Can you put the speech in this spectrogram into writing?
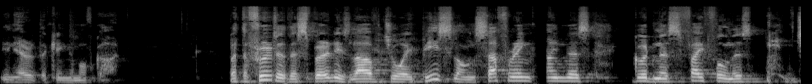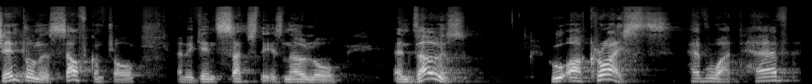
inherit the kingdom of God. But the fruit of the Spirit is love, joy, peace, long suffering, kindness, goodness, faithfulness, gentleness, self control, and against such there is no law. And those who are Christ's have what? Have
